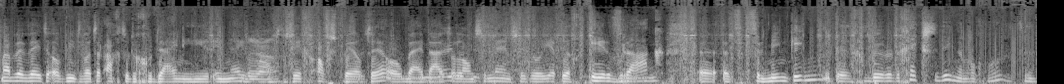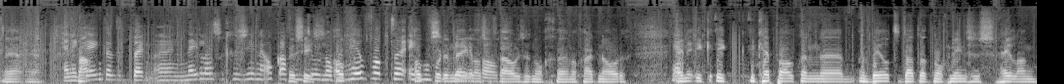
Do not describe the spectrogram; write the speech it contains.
Maar we weten ook niet wat er achter de gordijnen hier in Nederland zich afspeelt. Hè? Ook bij buitenlandse mensen. Bedoel, Je hebt de eerwraak, eh, het verminking. Er gebeuren de gekste dingen nog hoor. Eh, Ja, ja. En ik Maar- denk dat het bij Nederlandse gezinnen ook af Precies. en toe nog Ook- heel wat uh, Ook voor de Nederlandse valt. vrouw is het nog, nog hard nodig. Ja. En ik, ik, ik heb ook een, een beeld dat dat nog minstens heel lang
